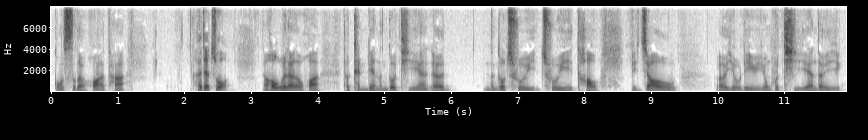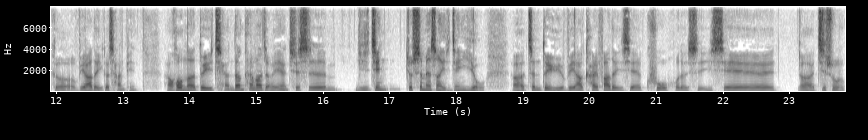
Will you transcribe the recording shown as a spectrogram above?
公司的话，它还在做。然后未来的话，它肯定能够体验呃，能够出一出一套比较呃有利于用户体验的一个 VR 的一个产品。然后呢，对于前端开发者而言，其实已经就市面上已经有呃针对于 VR 开发的一些库或者是一些呃技术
